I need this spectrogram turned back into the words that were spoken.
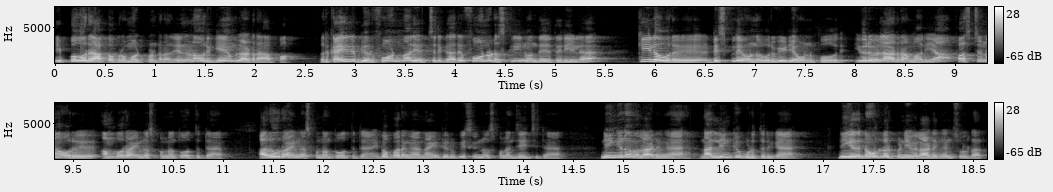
இப்போ ஒரு ஆப்பை ப்ரோமோட் பண்ணுறாரு என்னென்னா ஒரு கேம் விளாடுற ஆப்பா ஒரு கையில் இப்படி ஒரு ஃபோன் மாதிரி வச்சிருக்காரு. ஃபோனோட ஸ்க்ரீன் வந்து தெரியல. கீழே ஒரு டிஸ்பிளே ஒன்று ஒரு வீடியோ ஒன்று போகுது. இவர் விளையாடுற மாதிரியா? ஃபஸ்ட்டு நான் ஒரு ஐம்பது ரூபா இன்வெஸ்ட் பண்ண தோத்துட்டேன். அறுபது ரூபா இன்வெஸ்ட் பண்ண தோத்துட்டேன். இப்போ பாருங்கள் நைன்ட்டி ருபீஸ் இன்வெஸ்ட் பண்ண ஜெயிச்சிட்டேன். நீங்களும் விளாடுங்க நான் லிங்க் கொடுத்துருக்கேன். நீங்கள் இதை டவுன்லோட் பண்ணி விளாடுங்கன்னு சொல்கிறார்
